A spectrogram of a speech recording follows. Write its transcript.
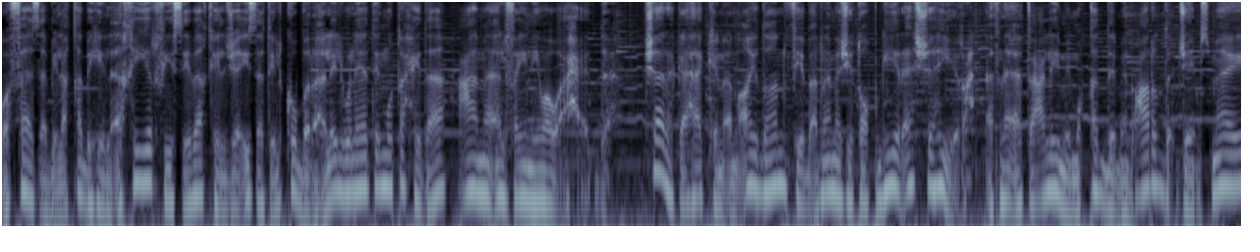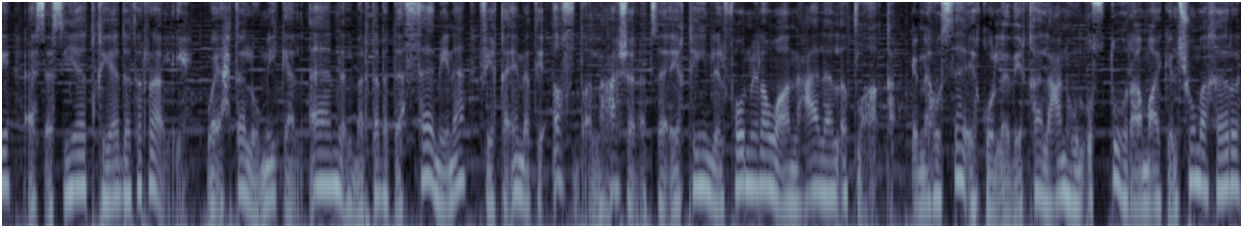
وفاز بلقبه الأخير في سباق الجائزة الكبرى للولايات المتحدة عام 2001 شارك هاكنن أيضا في برنامج Top Gear الشهير أثناء تعليم مقدم العرض جيمس ماي أساسيات قيادة الرالي. ويحتل ميكا الآن المرتبة الثامنة في قائمة أفضل عشرة سائقين للفورمولا 1 على الإطلاق. إنه السائق الذي قال عنه الأسطورة مايكل شوماخر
